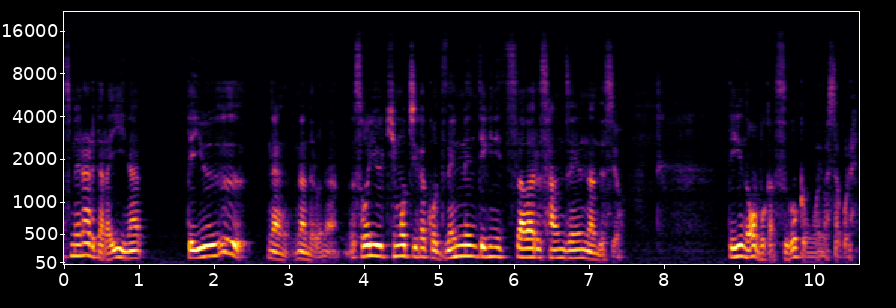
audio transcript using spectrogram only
集められたらいいなっていうななんだろうなそういう気持ちがこう全面的に伝わる3,000円なんですよ。っていうのを僕はすごく思いましたこれ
